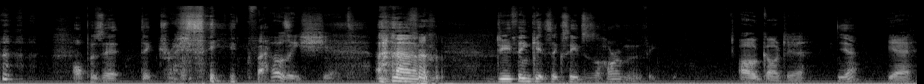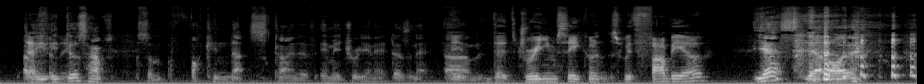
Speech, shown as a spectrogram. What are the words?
opposite Dick Tracy. In fact, Holy shit! Um, do you think it succeeds as a horror movie? Oh god, yeah, Yeah, yeah. I mean, it does have some fucking nuts kind of imagery in it, doesn't it? It- Um, the dream sequence with Fabio. yes, yeah. I,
